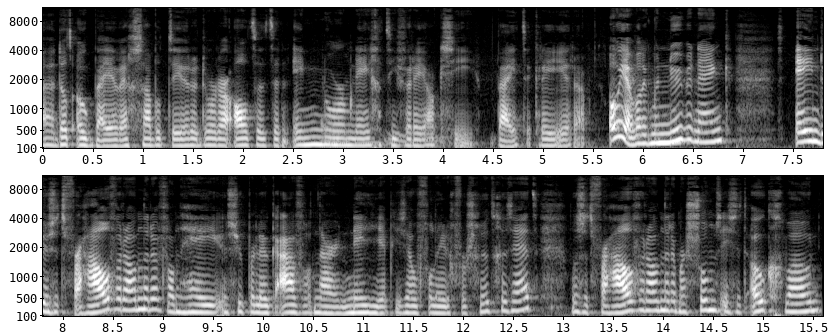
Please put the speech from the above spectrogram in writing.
Uh, dat ook bij je wegsaboteren door daar altijd een enorm negatieve reactie bij te creëren. Oh ja, wat ik me nu bedenk, Eén, dus het verhaal veranderen. Van hé, hey, een superleuke avond naar nee, je hebt jezelf volledig voor schut gezet. Dat is het verhaal veranderen. Maar soms is het ook gewoon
